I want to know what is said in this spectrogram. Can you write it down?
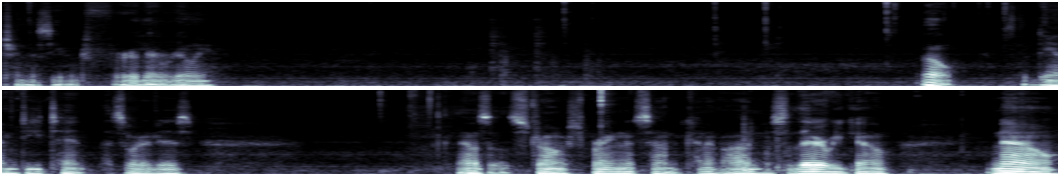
turn this even further really. Oh, it's the damn detent. That's what it is. That was a strong spring. That sounded kind of odd. So there we go. Now,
